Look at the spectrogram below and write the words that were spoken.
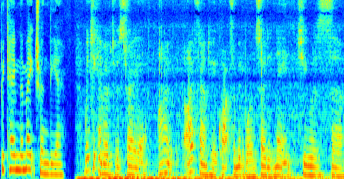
became the matron there. When she came over to Australia, I, I found her quite formidable, and so did Nan. She was uh,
